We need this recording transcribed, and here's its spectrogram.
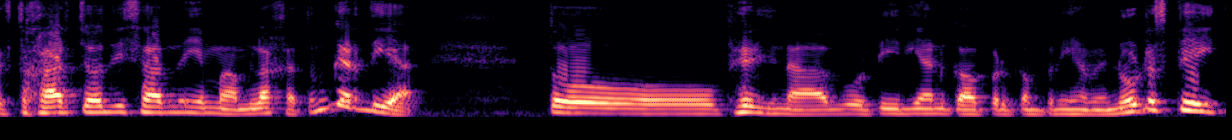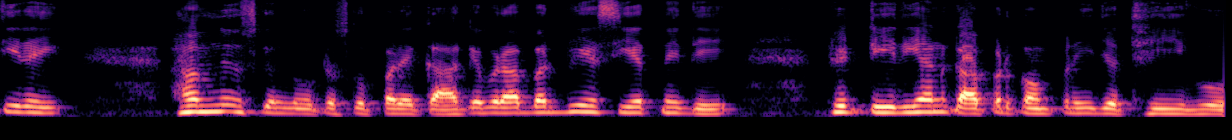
इफ्तार चौधरी साहब ने ये मामला ख़त्म कर दिया तो फिर जनाब वो टीरियन कॉपर कंपनी हमें नोटिस भेजती रही। हमने उसके नोटिस को पढ़े कहा के बराबर भी हैसियत नहीं दी। फिर टीरियन कॉपर कंपनी जो थी वो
